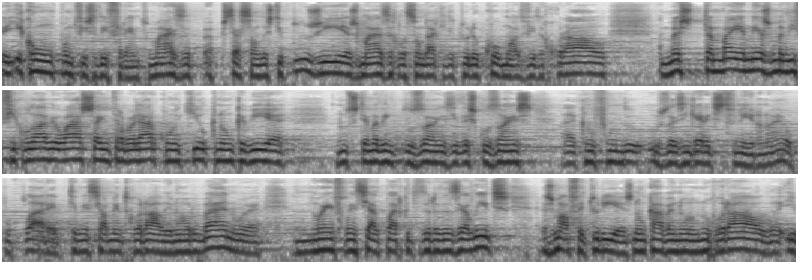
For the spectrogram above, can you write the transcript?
e com um ponto de vista diferente, mais a, a percepção das tipologias, mais a relação da arquitetura com o modo de vida rural, mas também a mesma dificuldade, eu acho, em trabalhar com aquilo que não cabia no sistema de inclusões e de exclusões eh, que, no fundo, os dois inquéritos definiram, não é? O popular é potencialmente rural e não urbano, é, não é influenciado pela arquitetura das elites, as malfeitorias não cabem no, no rural e,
